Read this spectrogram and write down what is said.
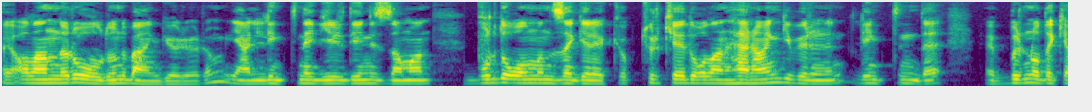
e, alanları olduğunu ben görüyorum. Yani LinkedIn'e girdiğiniz zaman burada olmanıza gerek yok. Türkiye'de olan herhangi birinin LinkedIn'de e, Brno'daki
